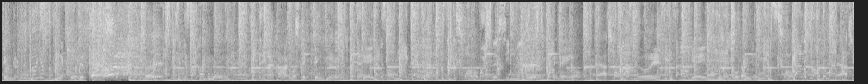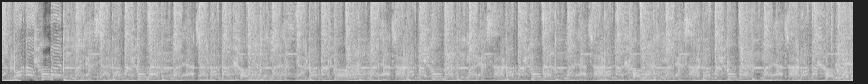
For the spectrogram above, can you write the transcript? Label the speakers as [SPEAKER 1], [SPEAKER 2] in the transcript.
[SPEAKER 1] finger. Next boy. This I'm a stick finger.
